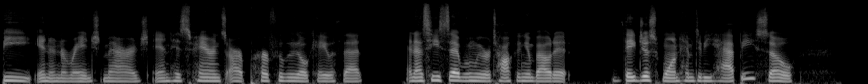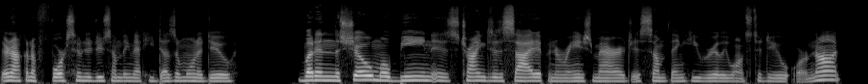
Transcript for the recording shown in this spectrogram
be in an arranged marriage, and his parents are perfectly okay with that. And as he said when we were talking about it, they just want him to be happy, so they're not going to force him to do something that he doesn't want to do. But in the show, Mobeen is trying to decide if an arranged marriage is something he really wants to do or not.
